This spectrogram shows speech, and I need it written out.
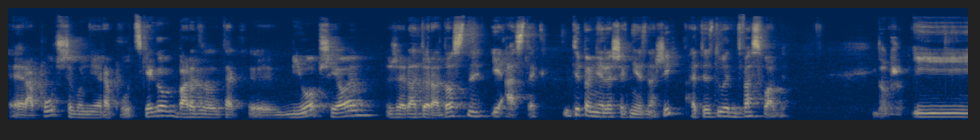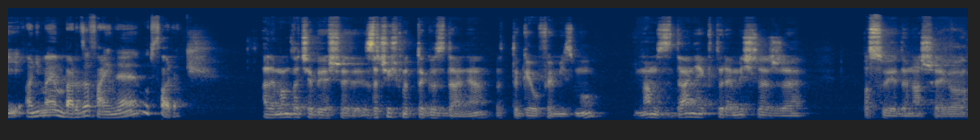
rapu, szczególnie rapu łódzkiego, bardzo tak e, miło przyjąłem, że Rado Radosny i Aztek. Ty pewnie Leszek nie znasz ich, ale to jest duet Dwa Sławy. Dobrze. I oni mają bardzo fajne utwory. Ale mam dla ciebie jeszcze. Zaczęliśmy od tego zdania, od tego eufemizmu. I mam zdanie, które myślę, że pasuje do naszego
